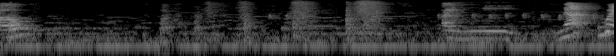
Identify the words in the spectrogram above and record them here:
No. I need not quick.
